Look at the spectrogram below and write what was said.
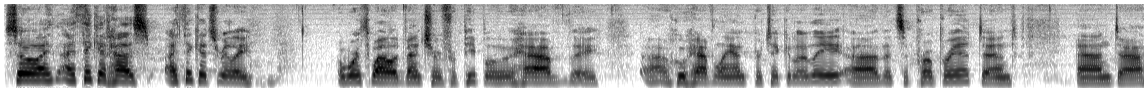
so I, I think it has. I think it's really a worthwhile adventure for people who have the uh, who have land, particularly uh, that's appropriate and and uh,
